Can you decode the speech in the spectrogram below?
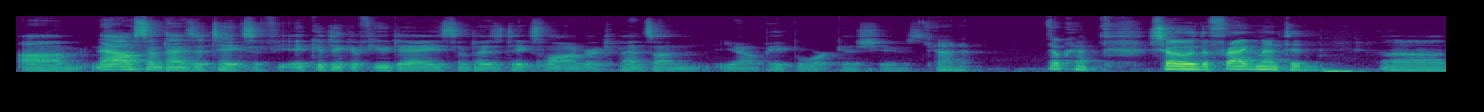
Um, now, sometimes it takes a few, it could take a few days. Sometimes it takes longer. It depends on you know paperwork issues. Got it. Okay. So the fragmented, uh,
